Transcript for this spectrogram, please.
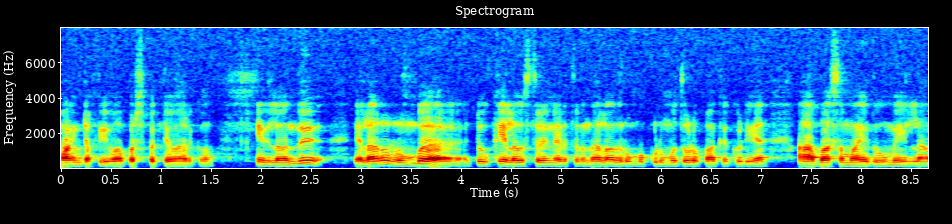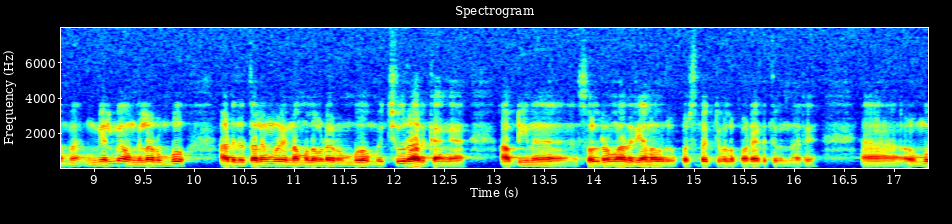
பாயிண்ட் ஆஃப் வியூவாக பர்ஸ்பெக்டிவாக இருக்கும். இதில் வந்து எல்லாரும் ரொம்ப டூ கே லவ் ஸ்டோரின்னு எடுத்திருந்தாலும் அது ரொம்ப குடும்பத்தோடு பார்க்கக்கூடிய ஆபாசமாக எதுவுமே இல்லாமல் உண்மையிலுமே அவங்க எல்லாம் ரொம்ப அடுத்த தலைமுறை நம்மளை விட ரொம்ப மெச்சூராக இருக்காங்க அப்படின்னு சொல்கிற மாதிரியான ஒரு பெர்ஸ்பெக்டிவில் படம் எடுத்திருந்தாரு. ரொம்ப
